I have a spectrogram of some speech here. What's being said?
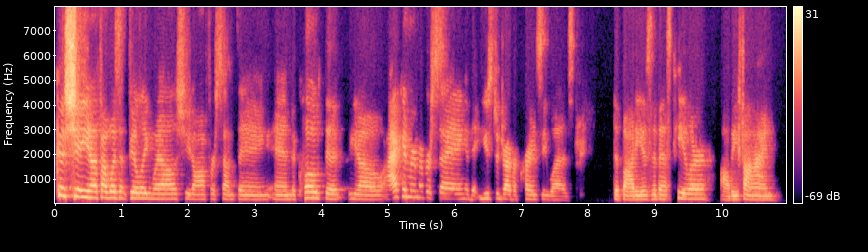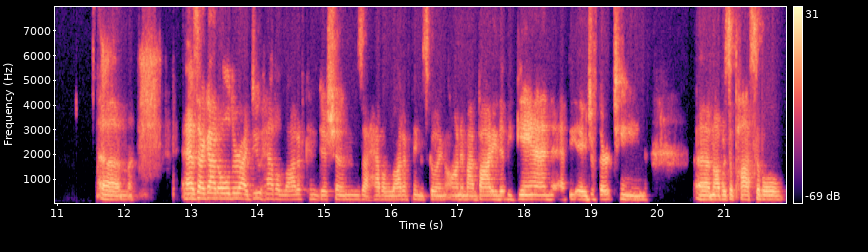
Because she, you know, if I wasn't feeling well, she'd offer something. And the quote that, you know, I can remember saying that used to drive her crazy was, the body is the best healer. I'll be fine. Um, as I got older, I do have a lot of conditions. I have a lot of things going on in my body that began at the age of 13. Um, I was a possible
